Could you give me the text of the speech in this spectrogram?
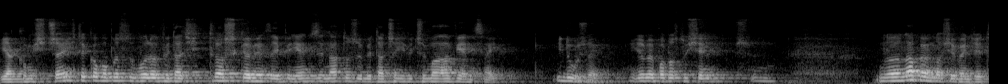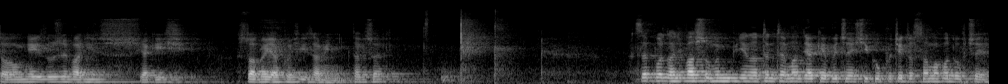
jakąś część, tylko po prostu wolę wydać troszkę więcej pieniędzy na to, żeby ta część wytrzymała więcej i dłużej. I żeby po prostu się. No na pewno się będzie to mniej zużywać niż jakiś słabej jakości zamiennik. Także chcę poznać Waszą opinię na ten temat, jakie Wy części kupujecie do samochodów, czy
